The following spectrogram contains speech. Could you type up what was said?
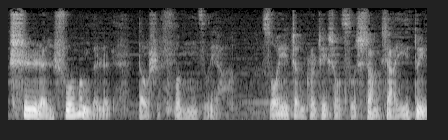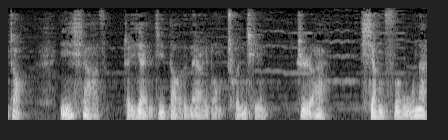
痴人说梦的人，都是疯子呀。所以整个这首词上下一对照，一下子这燕姬道的那样一种纯情、挚爱、相思无奈，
